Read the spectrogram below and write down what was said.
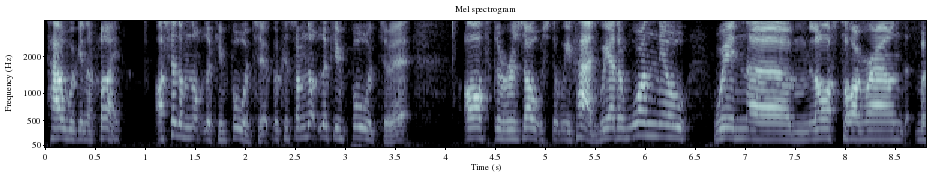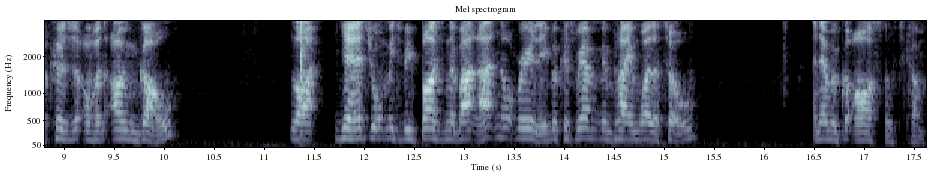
how we're going to play. I said I'm not looking forward to it because I'm not looking forward to it after results that we've had. We had a 1 0 win um, last time round because of an own goal. Like, yeah, do you want me to be buzzing about that? Not really, because we haven't been playing well at all. And then we've got Arsenal to come.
